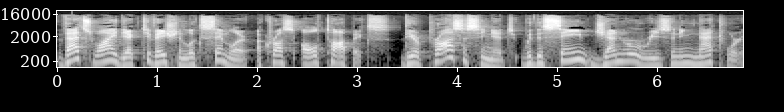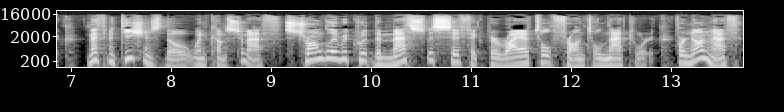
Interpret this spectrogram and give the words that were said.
That's why the activation looks similar across all topics. They are processing it with the same general reasoning network. Mathematicians, though, when it comes to math, strongly recruit the math-specific parietal frontal network. For non-math,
